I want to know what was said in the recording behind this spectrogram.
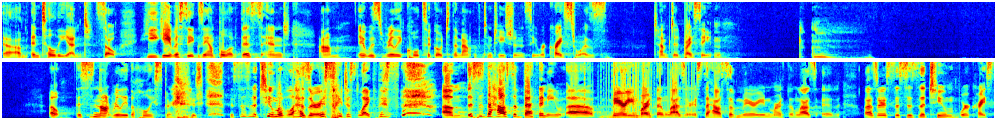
um, until the end. So he gave us the example of this, and um, it was really cool to go to the Mount of Temptation and see where Christ was tempted by Satan. Oh, this is not really the Holy Spirit. this is the tomb of Lazarus. I just like this. Um, this is the house of Bethany, uh, Mary and Martha and Lazarus, the house of Mary and Martha and Laz- Lazarus. This is the tomb where Christ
